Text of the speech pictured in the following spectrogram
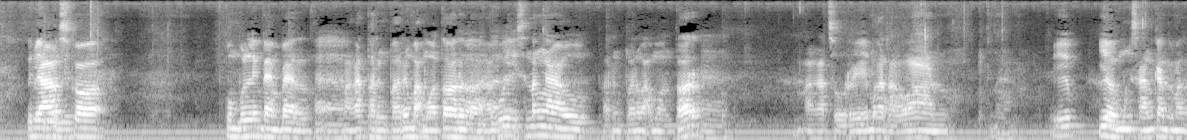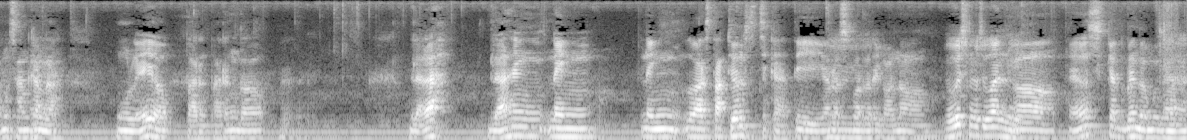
Bener, Ya bener. kok kumpul ning tempel, mangkat bareng-bareng Pak Motor. Oh. Aku seneng aku bareng-bareng Pak Motor, mangkat sore, mangkat awan. Nah, itu ya mengesankan, mengesankan lah. Mulai ya bareng-bareng toh. Lah lah ning ning ning luar stadion cegati karo supporter kono. wis musuhan ya. Oh, ya wis ket ben to musuhan.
